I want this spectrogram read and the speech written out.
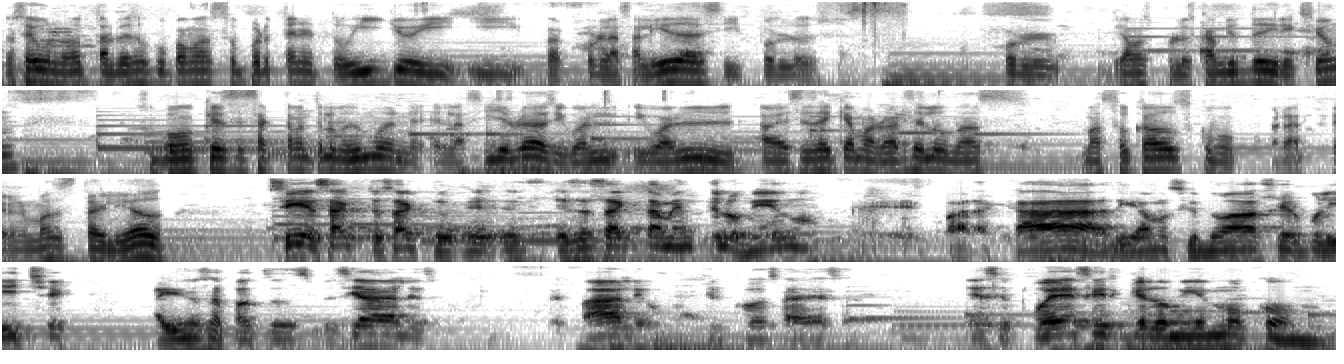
no sé, uno tal vez ocupa más soporte en el tobillo y, por las salidas y por los, por, digamos, por los cambios de dirección. Supongo que es exactamente lo mismo en, en las sillas ruedas. Igual, igual a veces hay que amarrarse los más, más tocados como para tener más estabilidad. Sí, exacto, exacto. Es, es exactamente lo mismo. Eh, para cada, digamos, si uno va a hacer boliche, hay unos zapatos especiales, vale o cualquier cosa de esa se puede decir que lo mismo con,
